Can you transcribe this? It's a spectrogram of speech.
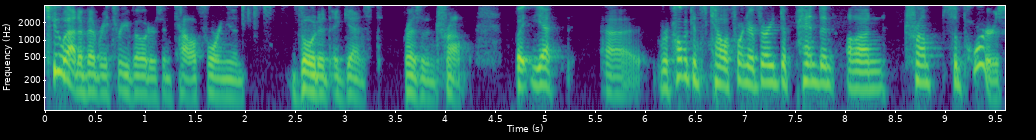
Two out of every three voters in California voted against President Trump, but yet uh, Republicans in California are very dependent on Trump supporters.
